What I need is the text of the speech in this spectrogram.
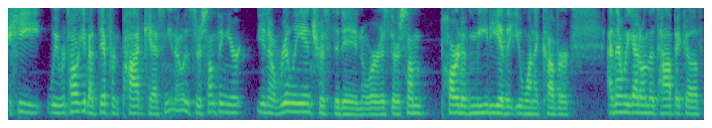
he we were talking about different podcasts. You know, is there something you're you know really interested in, or is there some part of media that you want to cover? And then we got on the topic of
